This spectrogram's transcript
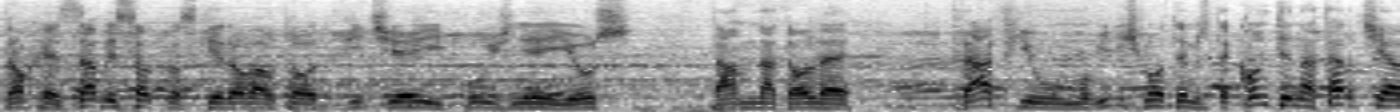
Trochę za wysoko skierował to odbicie i później już tam na dole trafił. Mówiliśmy o tym, że te kąty natarcia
